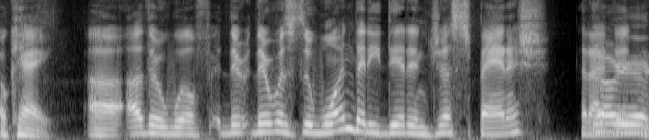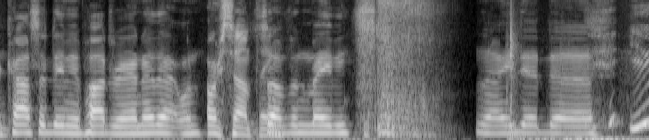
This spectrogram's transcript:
okay. Uh, other Wolf. There, there was the one that he did in just Spanish that I oh yeah, Casa de mi Padre. I know that one. or something. Something maybe. no, he did. Uh, You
